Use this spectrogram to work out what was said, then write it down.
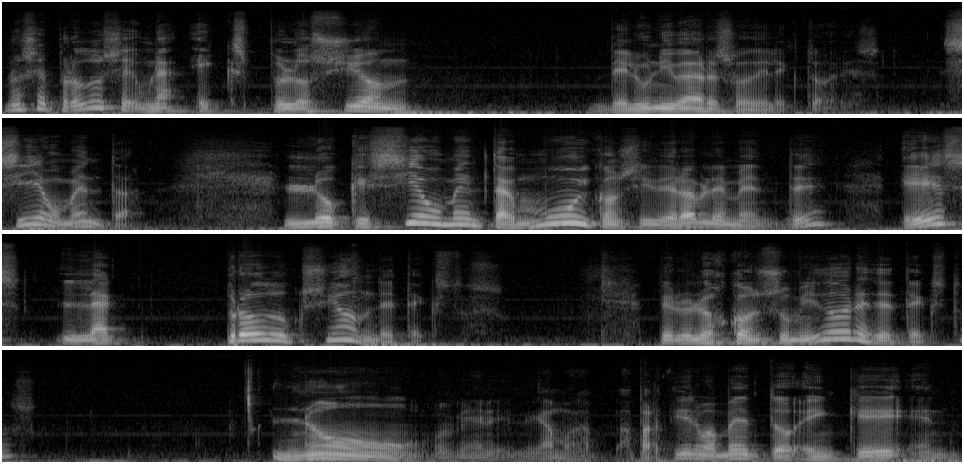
no se produce una explosión del universo de lectores. Sí aumenta. Lo que sí aumenta muy considerablemente es la producción de textos. Pero los consumidores de textos no, digamos, a partir del momento en que en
